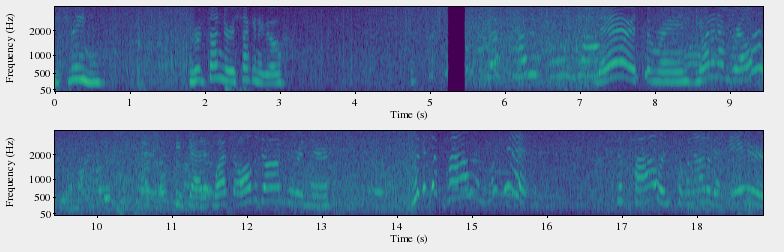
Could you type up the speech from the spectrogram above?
It's raining. We heard thunder a second ago. There's some rain. You want an umbrella? He's got it. Watch, all the dogs are in there. Look at the pollen. Look at the pollen coming out of the air.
